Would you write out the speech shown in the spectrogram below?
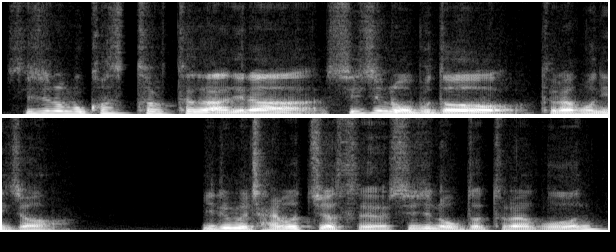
시즌 오브 컨스트럭트가 아니라 시즌 오브 더 드라곤이죠. 이름을 잘못 지었어요. 시즌 오브 더 드라곤.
